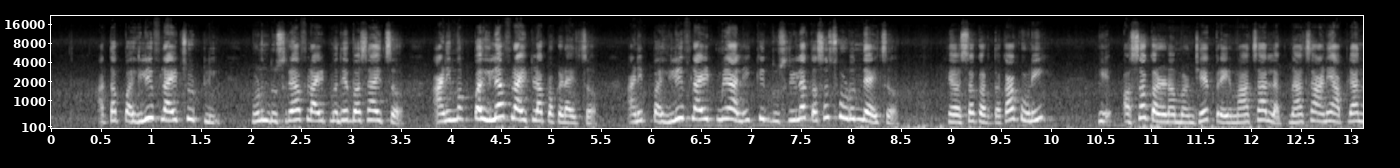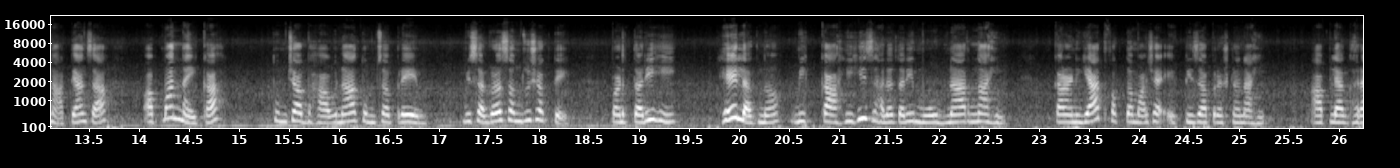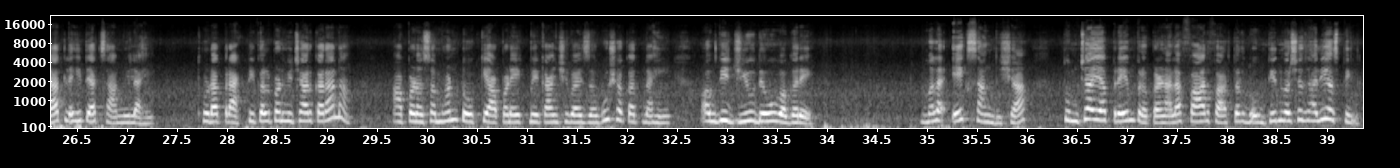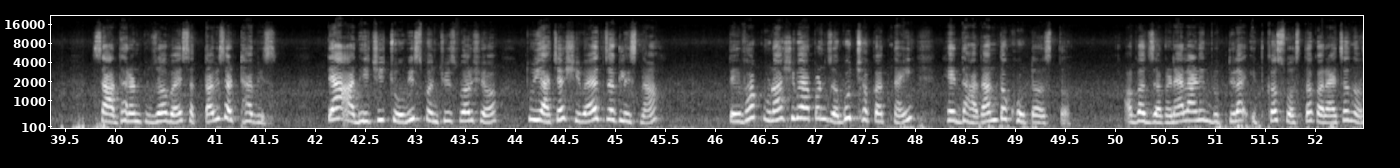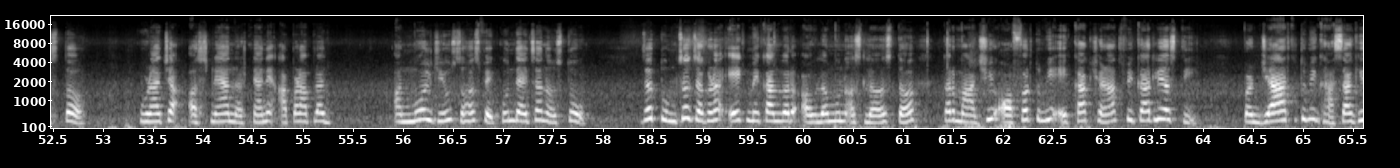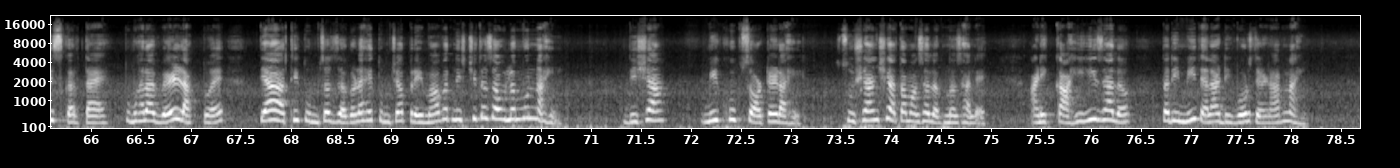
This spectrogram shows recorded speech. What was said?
आता पहिली फ्लाईट सुटली म्हणून दुसऱ्या फ्लाईटमध्ये बसायचं आणि मग पहिल्या फ्लाईटला पकडायचं आणि पहिली फ्लाईट मिळाली की दुसरीला तसंच सोडून द्यायचं. हे असं करतं का कोणी? हे असं करणं म्हणजे प्रेमाचा लग्नाचा आणि आपल्या नात्यांचा अपमान नाही का? तुमच्या भावना तुमचं प्रेम मी सगळं समजू शकते. पण तरीही हे लग्न मी काहीही झालं तरी मोडणार नाही. कारण यात फक्त माझ्या एकटीचा प्रश्न नाही. आपल्या घरातलेही त्यात सामील आहे. थोडा प्रॅक्टिकल पण विचार करा ना. आपण असं म्हणतो की आपण एकमेकांशिवाय जगू शकत नाही. अगदी जीव देऊ वगैरे. मला एक सांग दिशा तुमच्या या प्रेम प्रकरणाला फार फार तर दोन तीन वर्ष झाली असतील. साधारण तुझं वय सत्तावीस अठ्ठावीस. त्या आधीची चोवीस पंचवीस वर्ष तू याच्याशिवायच जगलीस ना? तेव्हा कुणाशिवाय आपण जगूच शकत नाही हे दादांत खोटं असतं. अगं जगण्याला आणि मृत्यूला इतकं स्वस्त करायचं नसतं. कुणाच्या असण्या नसण्याने आपण आपला अनमोल जीव सहज फेकून द्यायचा नसतो. जर तुमचं जगणं एकमेकांवर अवलंबून असलं असतं तर माझी ऑफर तुम्ही एका क्षणात स्वीकारली असती. पण ज्या अर्थी तुम्ही घासाघीस करताय तुम्हाला वेळ लागतोय त्या अर्थी तुमचं जगणं हे तुमच्या प्रेमावर निश्चितच अवलंबून नाही. दिशा मी खूप सॉर्टेड आहे. सुशांतशी आता माझं लग्न झालं आहे आणि काहीही झालं तरी मी त्याला डिवोर्स देणार नाही.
